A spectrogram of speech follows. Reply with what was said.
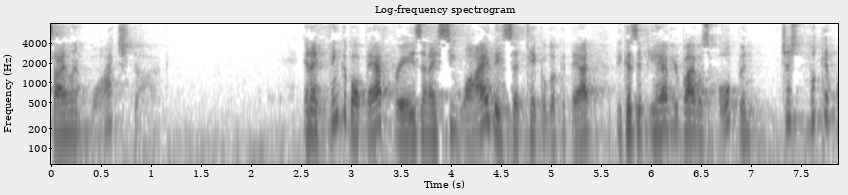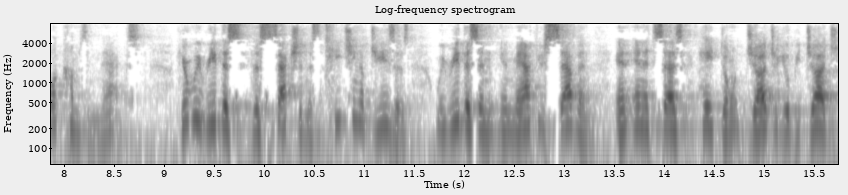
silent watchdog. And I think about that phrase and I see why they said take a look at that. Because if you have your Bibles open, just look at what comes next. Here we read this, this section, this teaching of Jesus. We read this in, in Matthew 7, and, and it says, hey, don't judge or you'll be judged.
